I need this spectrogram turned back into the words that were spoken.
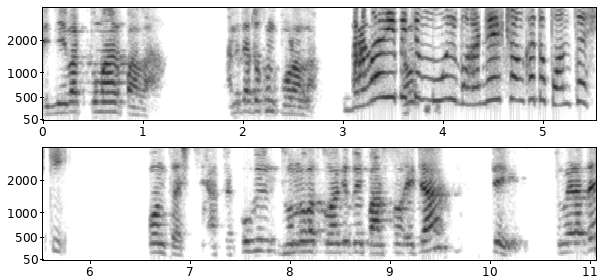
এই যে এবার তোমার পালা। আমি তো এতক্ষণ পড়ালাম। বাংলা লিপিতে মূল বর্ণের সংখ্যা তো পঞ্চাশটি। পঞ্চাশটি। আচ্ছা খুবই ধন্যবাদ তোমাকে তুমি পারছ এটা। ঠিক তুমি এটাতে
